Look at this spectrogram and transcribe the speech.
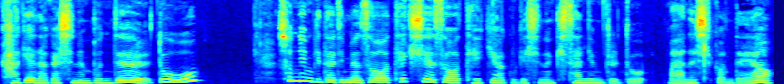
가게 나가시는 분들 또 손님 기다리면서 택시에서 대기하고 계시는 기사님들도 많으실 건데요.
